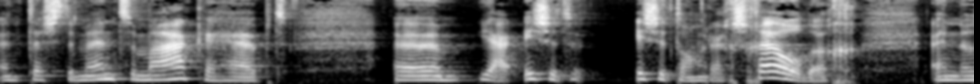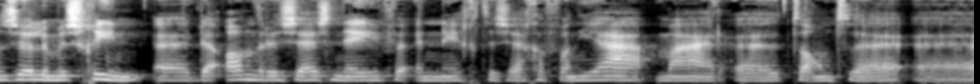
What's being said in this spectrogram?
een testament te maken hebt, um, ja, is het, is het dan rechtsgeldig? En dan zullen misschien uh, de andere zes neven en nichten zeggen van ja, maar uh, tante uh,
